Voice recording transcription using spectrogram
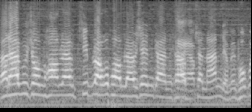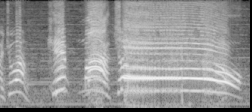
ถ้าท่านผู้ชมพร้อมแล้วคลิปเราก็พร้อมแล้วเช่นกันครับ ใช่ครับ ฉะนั้นเดี๋ยวไปพบกับช่วง คลิปมากโชว์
